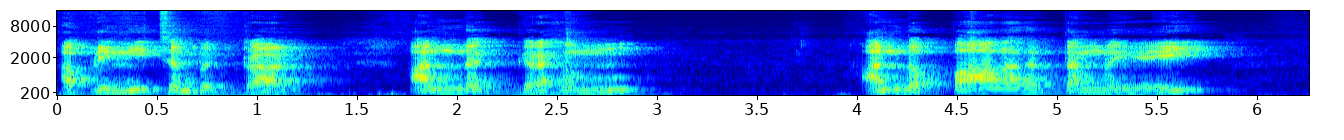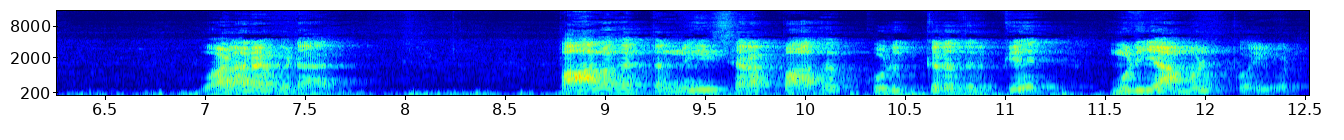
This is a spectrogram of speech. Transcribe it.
அப்படி நீச்சம் பெற்றால் அந்த கிரகம் அந்த பாவகத்தன்மையை வளர விடாது பாவகத்தன்மையை சிறப்பாக கொடுக்கிறதற்கு முடியாமல் போய்விடும்.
